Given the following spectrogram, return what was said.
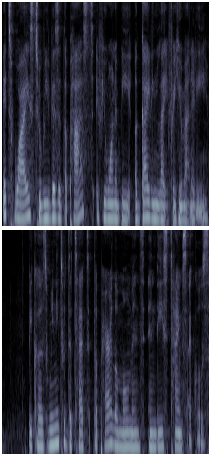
It's wise to revisit the past if you want to be a guiding light for humanity, because we need to detect the parallel moments in these time cycles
